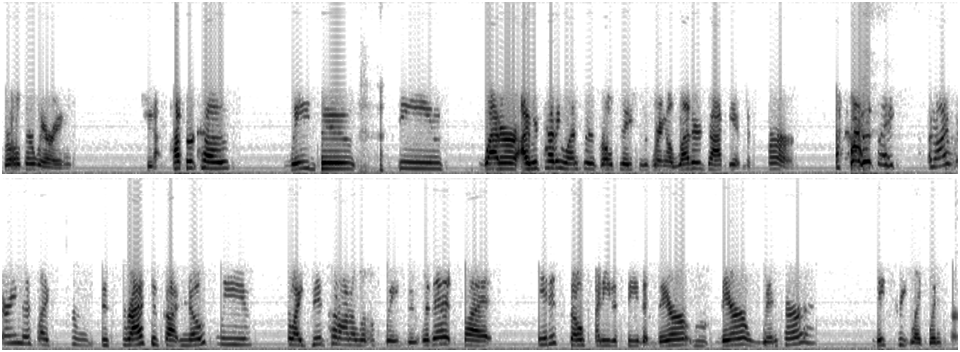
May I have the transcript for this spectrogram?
girls are wearing puffer coats, wade boots, jeans, sweater. I was having lunch with a girl today. She was wearing a leather jacket with fur. I was like, and I'm wearing this like this dress. It's got no sleeves. So I did put on a little suede boot with it, but it is so funny to see that their their winter they treat like winter.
